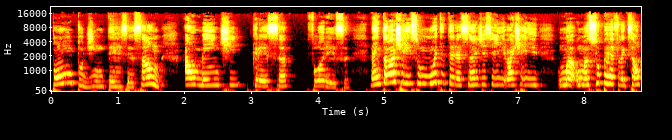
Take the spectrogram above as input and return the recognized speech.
ponto de interseção aumente, cresça, floresça. Né? Então eu achei isso muito interessante, eu achei uma, uma super reflexão,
